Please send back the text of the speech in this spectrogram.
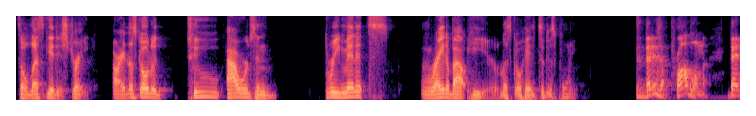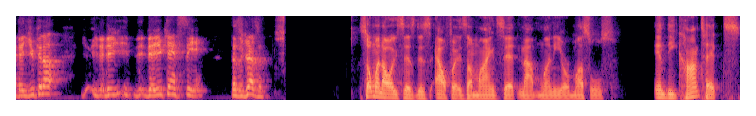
So let's get it straight. All right, let's go to two hours and three minutes, right about here. Let's go ahead to this point. That is a problem that, that you cannot that you can't see. That's aggressive. Someone always says this alpha is a mindset, not money or muscles. In the context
